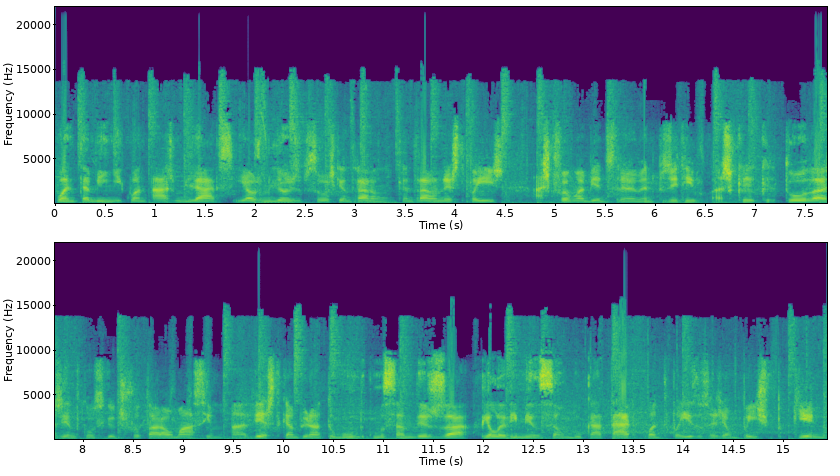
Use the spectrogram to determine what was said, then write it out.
quanto a mim e quanto às milhares e aos milhões de pessoas que entraram, que entraram neste país, acho que foi um ambiente extremamente positivo. Acho que, que toda a gente conseguiu desfrutar ao máximo ah, deste campeonato do mundo, começando desde já pela dimensão do Qatar, quanto país, ou seja, é um país pequeno,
